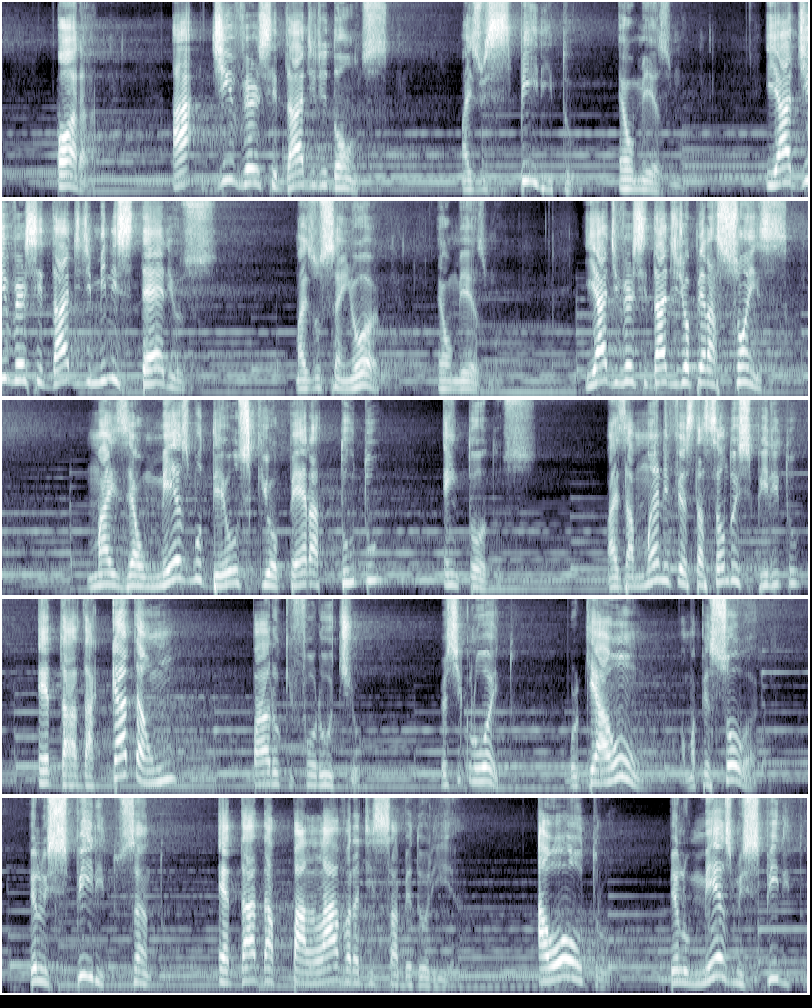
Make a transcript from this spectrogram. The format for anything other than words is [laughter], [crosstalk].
Ora, há diversidade de dons, mas o Espírito é o mesmo. E há diversidade de ministérios, mas o Senhor é o mesmo. E há diversidade de operações, mas é o mesmo Deus que opera tudo em todos. Mas a manifestação do Espírito é dada a cada um para o que for útil. Versículo 8: Porque a um, a uma pessoa, pelo Espírito Santo, é dada a palavra de sabedoria, a outro, pelo mesmo Espírito,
